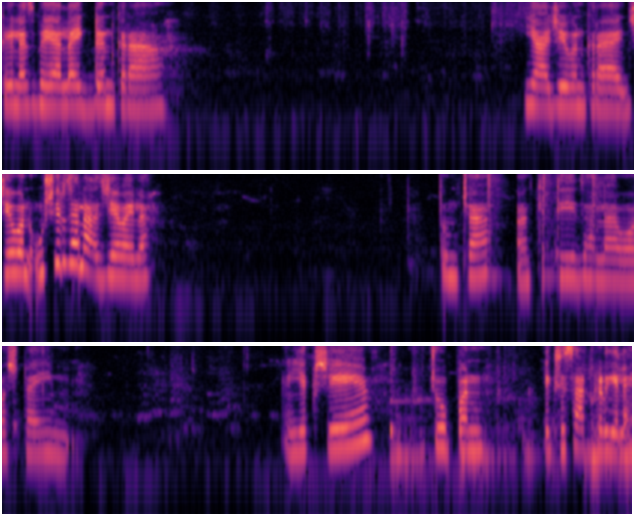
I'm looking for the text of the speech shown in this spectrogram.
कैलास भैया लाईक डन करा. या जेवण कराय जेवण उशीर झाला आज जेवायला. तुमच्या किती झाला वॉच टाईम? एकशे चोपन्न एकशे साठकडे गेलाय.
